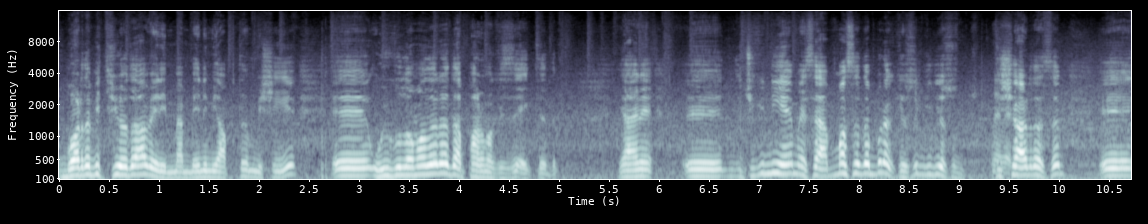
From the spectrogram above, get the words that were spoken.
Bu arada bir tüyo daha vereyim ben benim yaptığım bir şeyi. Ee, uygulamalara da parmak izi ekledim. Yani e, çünkü niye? Mesela masada bırakıyorsun gidiyorsun. Evet. Dışarıdasın. Ee,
